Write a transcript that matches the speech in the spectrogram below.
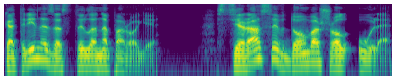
Катрина застыла на пороге. С террасы в дом вошел Уля.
